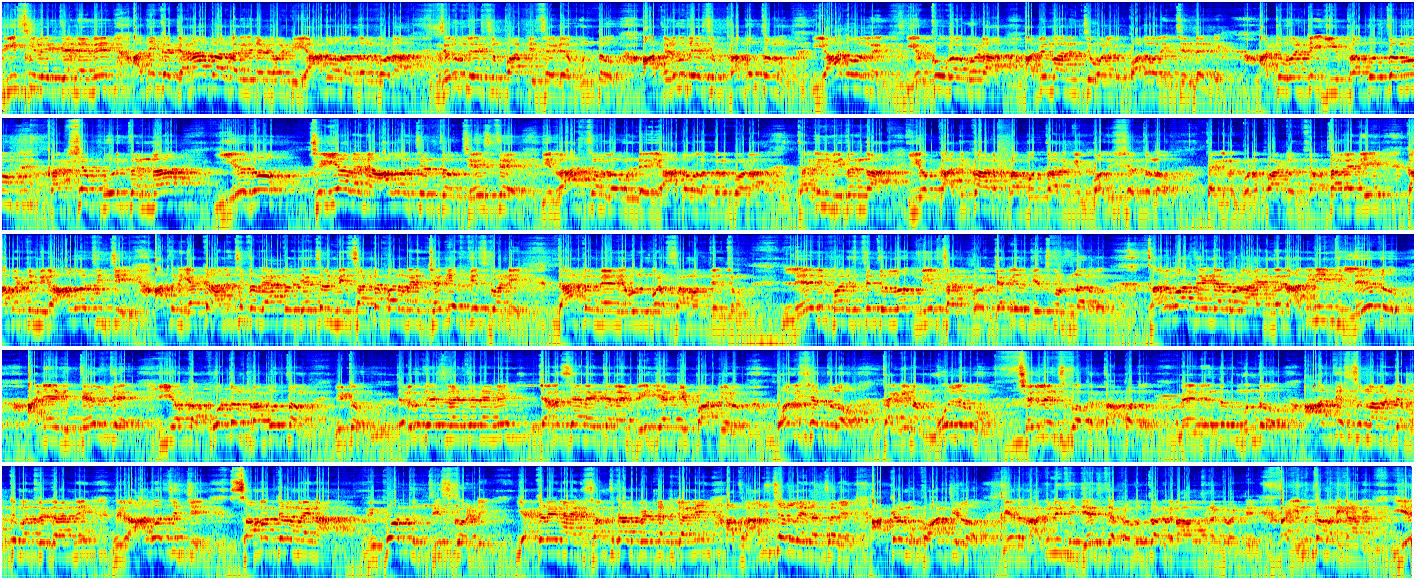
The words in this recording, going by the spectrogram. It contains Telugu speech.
బీసీలు అయితేనేమి అధిక జనాభా కలిగినటువంటి యాదవులందరూ కూడా తెలుగుదేశం పార్టీ సైడే ఉంటూ ఆ తెలుగుదేశం ప్రభుత్వం యాదవుల్ని ఎక్కువగా కూడా అభిమానించి వాళ్ళకి పదవులు ఇచ్చిందండి. అటువంటి ఈ ప్రభుత్వము కక్షపూరితంగా ఏదో చెయ్యాలనే ఆలోచనతో చేస్తే ఈ రాష్ట్రంలో ఉండే యాదవులందరూ కూడా తగిన విధంగా ఈ యొక్క అధికార ప్రభుత్వానికి భవిష్యత్తులో తగిన గుణపాఠం చెప్తారని. కాబట్టి మీరు ఆలోచించి అతను ఎక్కడ అనుచిత వ్యాఖ్యలు చేసినా మీరు చట్టపరమైన చర్యలు తీసుకోండి. దాంట్లో మేము ఎవరు కూడా సమర్థించము. లేని పరిస్థితుల్లో మీరు చ- చర్యలు తీసుకుంటున్నారు. తర్వాత అయినా కూడా ఆయన మీద అవినీతి లేదు అనేది తేలితే ఈ యొక్క కూటమి ప్రభుత్వం ఇటు తెలుగుదేశం అయితేనేమి జనసేన అయితేనేమి బీజేపీ పార్టీలు భవిష్యత్తులో తగిన మూల్యము చెల్లించుకోక తప్పదు. మేము ఎందుకు ముందు ఆర్థిస్తున్నామంటే ముఖ్యమంత్రి గారిని మీరు ఆలోచించి సమగ్రమైన రిపోర్ట్ తీసుకోండి. ఎక్కడైనా ఆయన సంతకాలు పెట్టినట్టు కానీ అతను అనుచరులైనా సరే అక్రమ పార్టీలో ఏదైనా అవినీతి చేస్తే ప్రభుత్వానికి రావాల్సినటువంటి ఆ ఇన్కమ్ అని కానీ ఏ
